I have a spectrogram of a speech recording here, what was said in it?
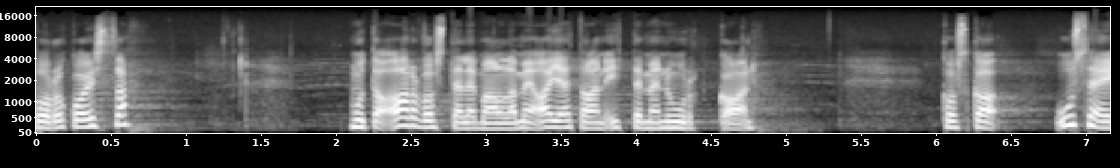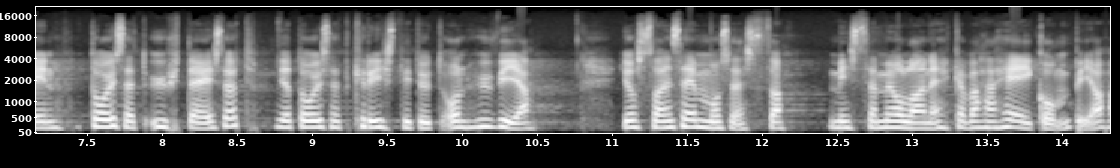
porukoissa – mutta arvostelemalla me ajetaan itsemme nurkkaan. Koska usein toiset yhteisöt ja toiset kristityt on hyviä jossain semmoisessa, missä me ollaan ehkä vähän heikompia.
